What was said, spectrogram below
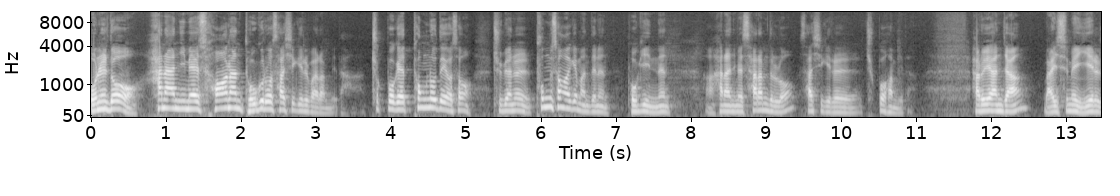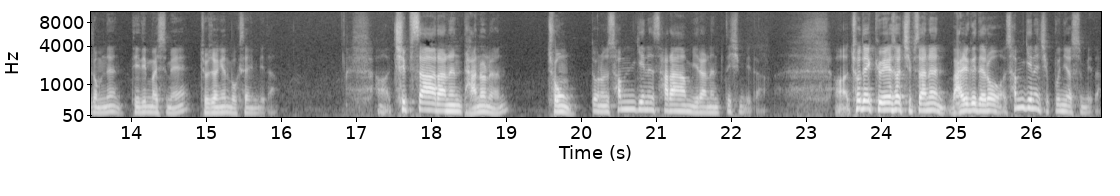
오늘도 하나님의 선한 도구로 사시기를 바랍니다. 축복의 통로 되어서 주변을 풍성하게 만드는 복이 있는 하나님의 사람들로 사시기를 축복합니다. 하루에 한 장 말씀의 이해를 돕는 디딤 말씀의 조정현 목사입니다. 어, 집사라는 단어는 종 또는 섬기는 사람이라는 뜻입니다. 어, 초대교회에서 집사는 말 그대로 섬기는 직분이었습니다.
